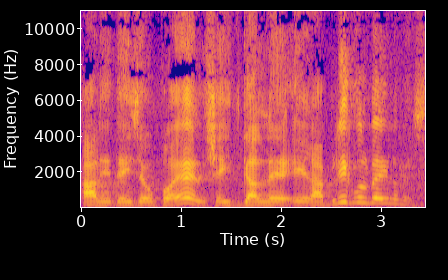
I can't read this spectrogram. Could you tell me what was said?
על ידי זה הוא פועל שיתגלה עירה בלי גבול באילומס.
